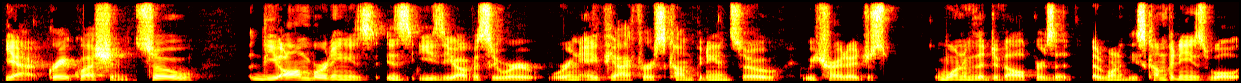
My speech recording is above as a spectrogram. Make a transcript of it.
Yeah, great question. So the onboarding is is easy. Obviously, we're we're an API first company, and so we try to just one of the developers at, at one of these companies will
